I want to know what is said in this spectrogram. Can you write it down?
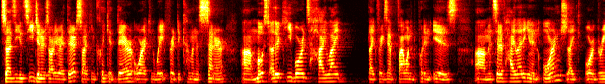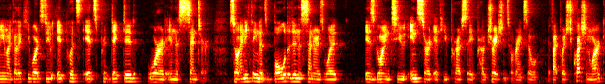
So as you can see dinner's already right there so i can click it there or i can wait for it to come in the center. Um, most other keyboards highlight like for example if i wanted to put an is um, instead of highlighting it in orange like or green like other keyboards do, it puts its predicted word in the center. So anything that's bolded in the center is what it is going to insert if you press a punctuation. So for example, if I pushed question mark,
